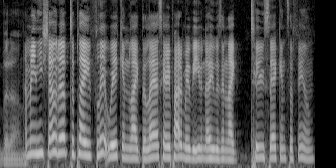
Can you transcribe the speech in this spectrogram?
but um, I mean, he showed up to play Flitwick in like the last Harry Potter movie, even though he was in like two seconds of film.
